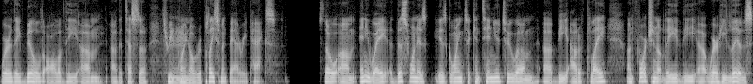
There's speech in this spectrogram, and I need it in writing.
where they build all of the um, uh, the Tesla 3.0 replacement battery packs. So um, anyway, this one is is going to continue to um, uh, be out of play. Unfortunately, the uh, where he lives,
